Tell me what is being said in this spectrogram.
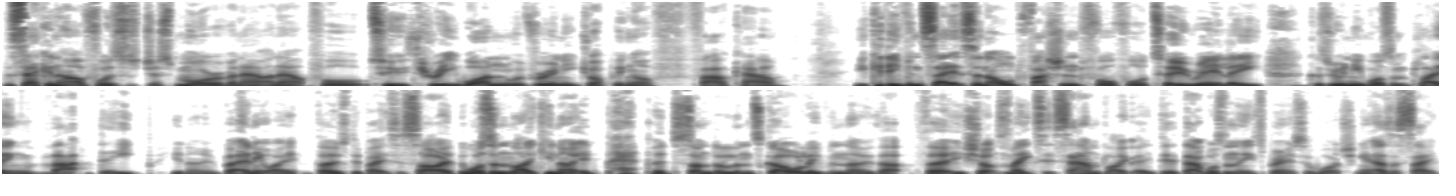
The second half was just more of an out and out 4 2 3 1 with Rooney dropping off Falcao. You could even say it's an old fashioned 4 4 2, really, because Rooney wasn't playing that deep, you know. But anyway, those debates aside, it wasn't like United peppered Sunderland's goal, even though that 30 shots makes it sound like they did. That wasn't the experience of watching it. As I say,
